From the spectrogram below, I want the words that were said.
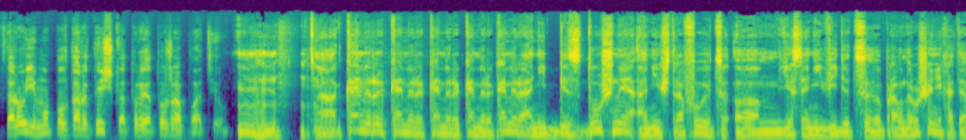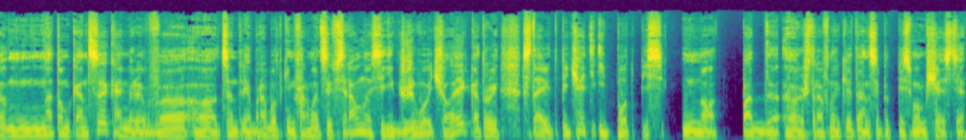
второй ему полторы тысячи, которые я тоже оплатил. А, Камеры, камеры, камеры, камеры, камеры, они бездушные, они штрафуют, эм, если они видят э, правонарушений, хотя на том конце камеры в э, центре обработки информации все равно сидит живой человек, который ставит печать и подпись. Но под э, штрафной квитанцией, под письмом счастья.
